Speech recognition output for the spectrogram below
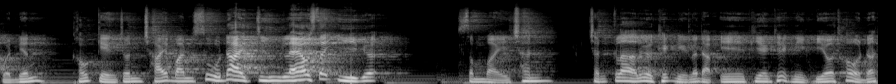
กว่านั้นเขาเก่งจนใช้บันสู้ได้จริงแล้วซะอีกอะสมัยฉัน ฉันกล้าเลือกเทคนิคระดับ A เพียงเทคนิคเดียวเท่านั้น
